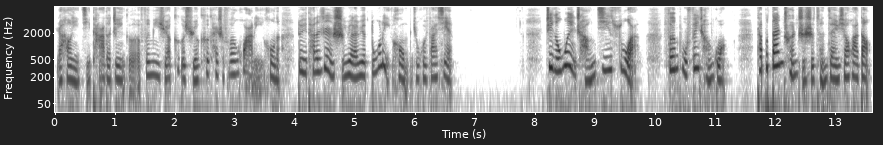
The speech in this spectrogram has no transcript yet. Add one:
然后以及它的这个分泌学各个学科开始分化了以后呢，对于它的认识越来越多了以后，我们就会发现，这个胃肠激素啊分布非常广。它不单纯只是存在于消化道，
